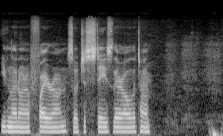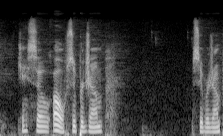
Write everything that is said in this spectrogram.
even though I don't have fire on, so it just stays there all the time. Okay, so, oh, super jump. Super jump.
